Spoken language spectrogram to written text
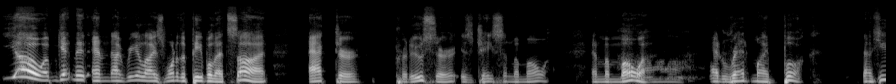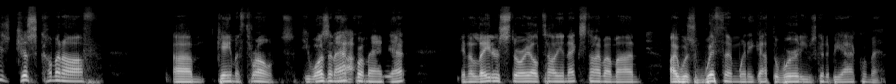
Yo, I'm getting it, and I realized one of the people that saw it, actor, producer, is Jason Momoa, and Momoa Oh, had read my book. Now he's just coming off um, Game of Thrones. He wasn't Yeah. Aquaman yet. In a later story, I'll tell you next time I'm on. I was with him when he got the word he was going to be Aquaman.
